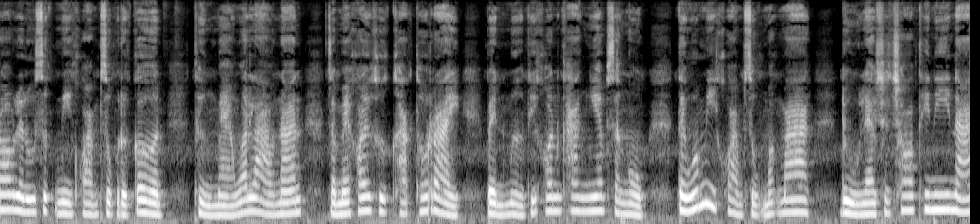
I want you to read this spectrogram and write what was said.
รอบๆและรู้สึกมีความสุขเหลือเกิน ถึงแม้ว่าลาวนั้นจะไม่ค่อยคึกคักเท่าไหร่ เป็นเมืองที่ค่อนข้างเงียบสงบ แต่ว่ามีความสุขมากๆ ดูแล้วฉันชอบที่นี่นะ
